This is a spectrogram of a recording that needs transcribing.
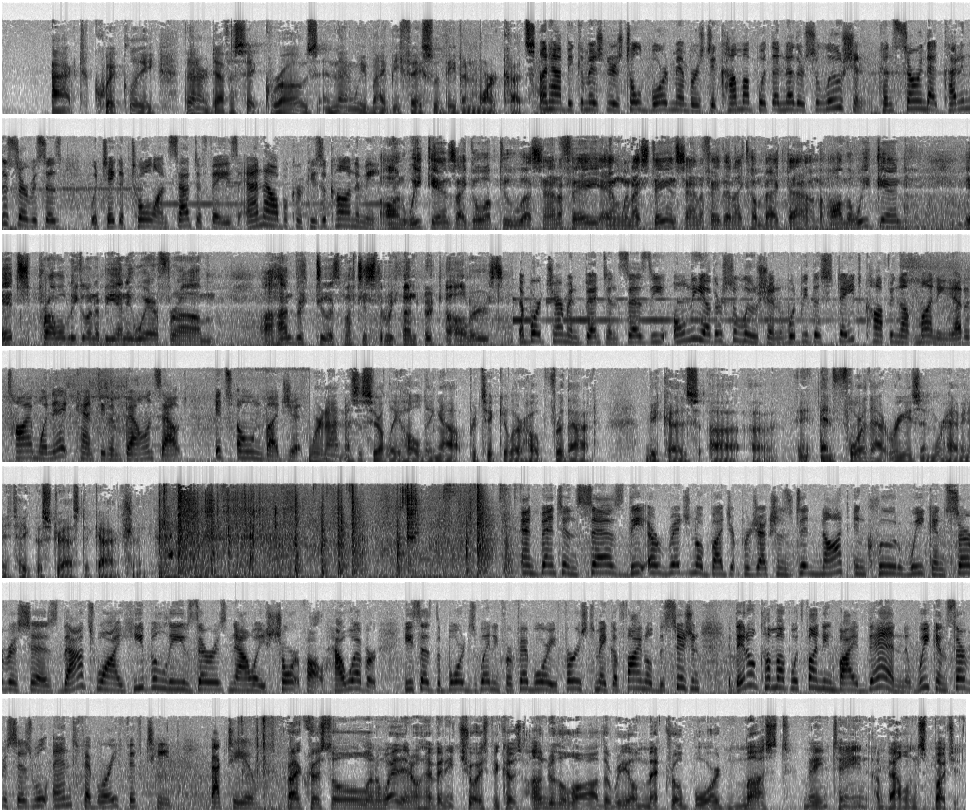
act quickly, then our deficit grows, and then we might be faced with even more cuts. Unhappy commissioners told board members to come up with another solution, concerned that cutting the services would take a toll on Santa Fe's and Albuquerque's economy. On weekends, I go up to uh, Santa Fe, and when I stay in Santa Fe, then I come back down. On the weekend, it's probably going to be anywhere from 100 to as much as $300. The board chairman Benton says the only other solution would be the state coughing up money at a time when it can't even balance out its own budget. We're not necessarily holding out particular hope for that because, uh, uh, and for that reason, we're having to take this drastic action. And Benton says the original budget projections did not include weekend services. That's why he believes there is now a shortfall. However, he says the board is waiting for February 1st to make a final decision. If they don't come up with funding by then, weekend services will end February 15th. Back to you. All right, Crystal, in a way, they don't have any choice because under the law, the Rio Metro Board must maintain a balanced budget.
